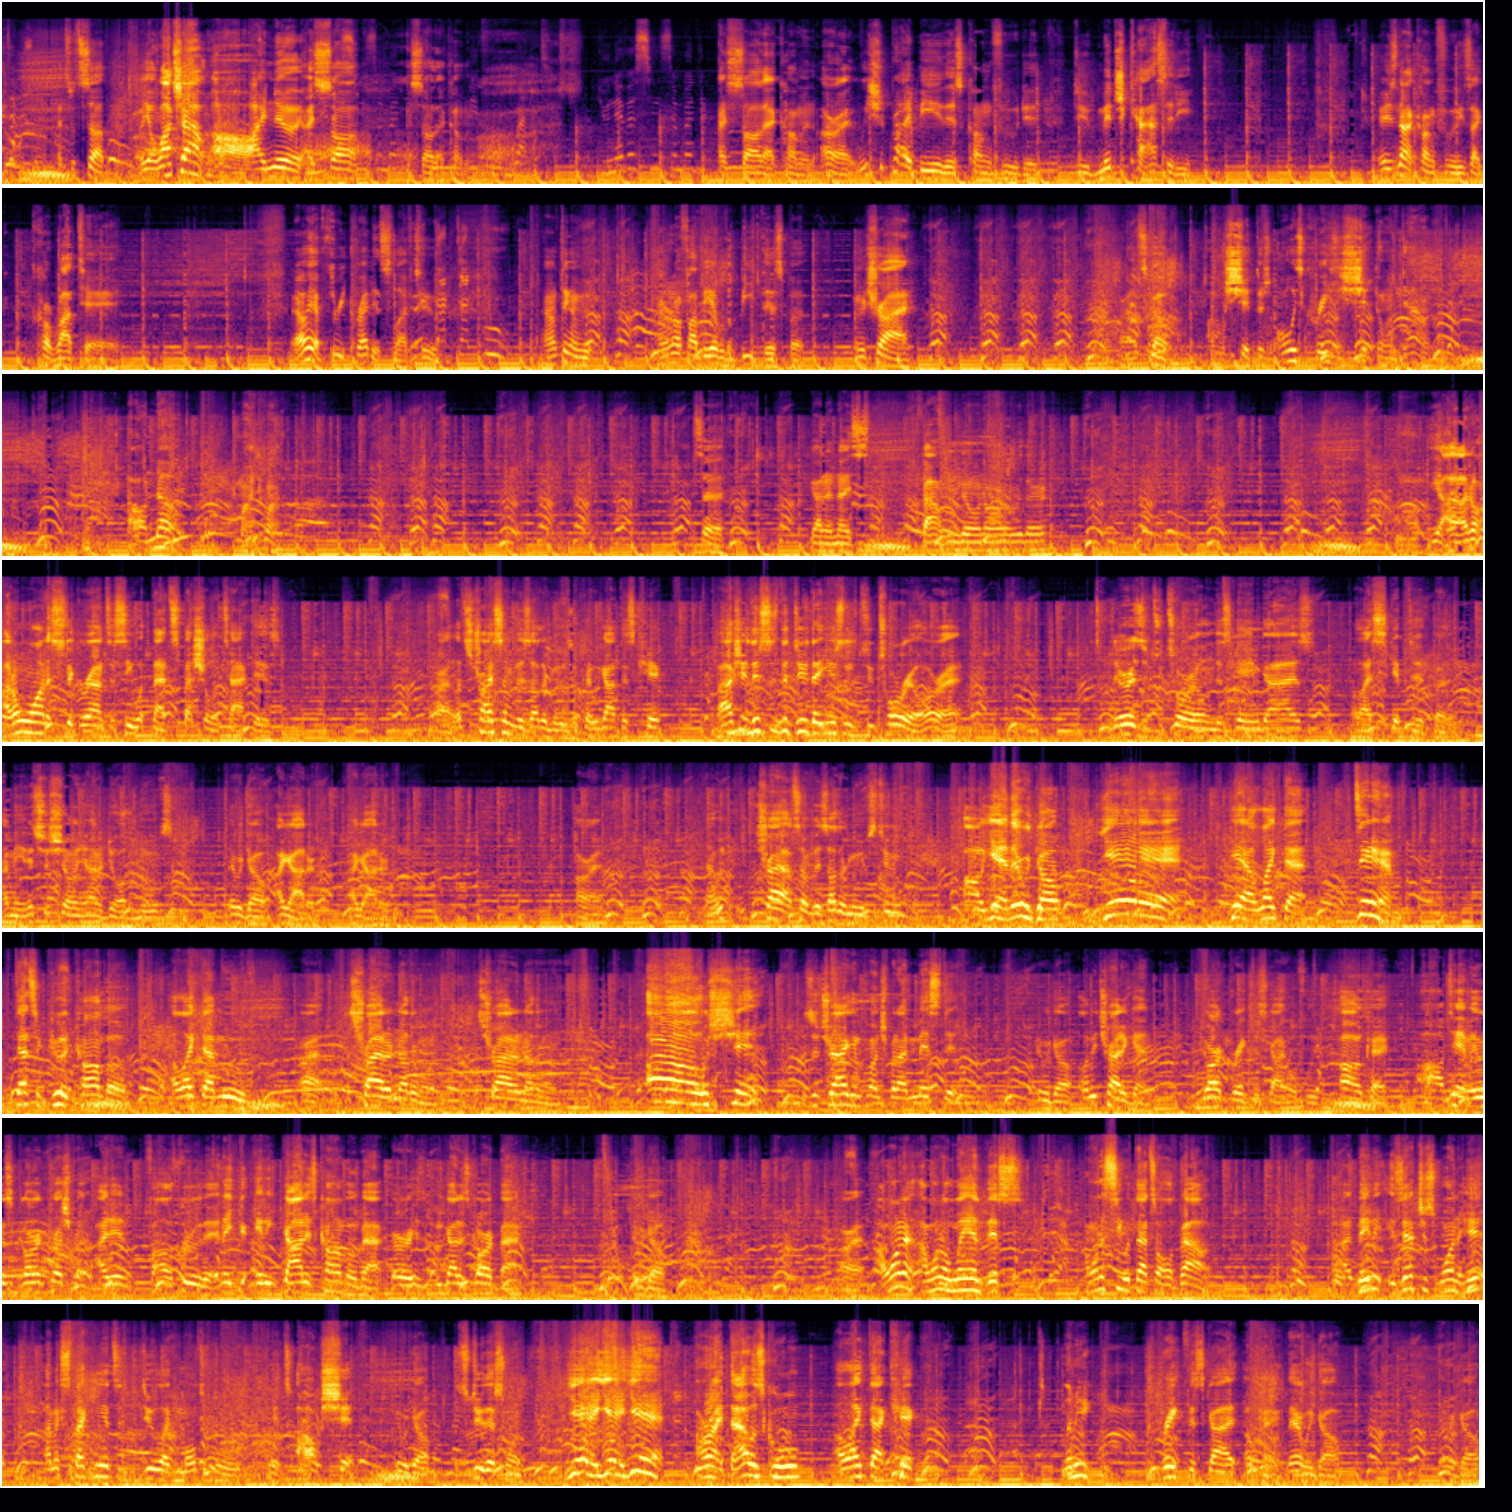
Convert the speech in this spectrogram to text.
that's what's up. Oh, yo, watch out! Oh, I knew it. I saw, I saw that coming. I saw that coming. Alright, we should probably be this Kung Fu dude. Dude, Mitch Cassidy. He's not Kung Fu, he's like Karate. I only have three credits left, too. I don't think I'm... I don't know if I'll be able to beat this, but... I'm gonna try. Alright, let's go. Oh shit, there's always crazy shit going down. Oh no! Come on, come on. It's a... Got a nice fountain going on over there. Yeah, I don't I don't want to stick around to see what that special attack is. Alright, let's try some of his other moves. Okay, we got this kick. Actually, this is the dude that used in the tutorial. Alright. There is a tutorial in this game, guys. Well, I skipped it, but, I mean, it's just showing you how to do all the moves. There we go. I got her. I got her. Alright. Now, we can try out some of his other moves, too. Oh, yeah, there we go. Yeah! Yeah, I like that. Damn! That's a good combo. I like that move. Alright, let's try out another one. Let's try out another one. Oh, shit! There's a dragon punch, but I missed it. Here we go. Let me try it again. Guard break this guy, hopefully. Oh, okay. Oh, damn, it was a guard crush, but I didn't follow through with it. And he, and he got his combo back, or his, he got his guard back. Here we go. Alright, I wanna I wanna land this. I wanna see what that's all about. Uh, maybe is that just one hit? I'm expecting it to do like multiple hits. Oh shit. Here we go. Let's do this one. Yeah, yeah, yeah! Alright, that was cool. I like that kick. Let me break this guy. Okay, there we go. There we go.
